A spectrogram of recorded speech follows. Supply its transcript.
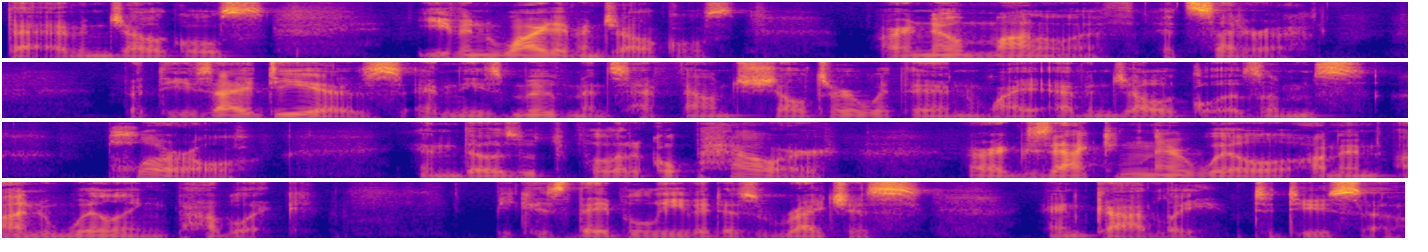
that evangelicals, even white evangelicals, are no monolith, etc. But these ideas and these movements have found shelter within white evangelicalisms, plural, and those with political power are exacting their will on an unwilling public because they believe it is righteous and godly to do so.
